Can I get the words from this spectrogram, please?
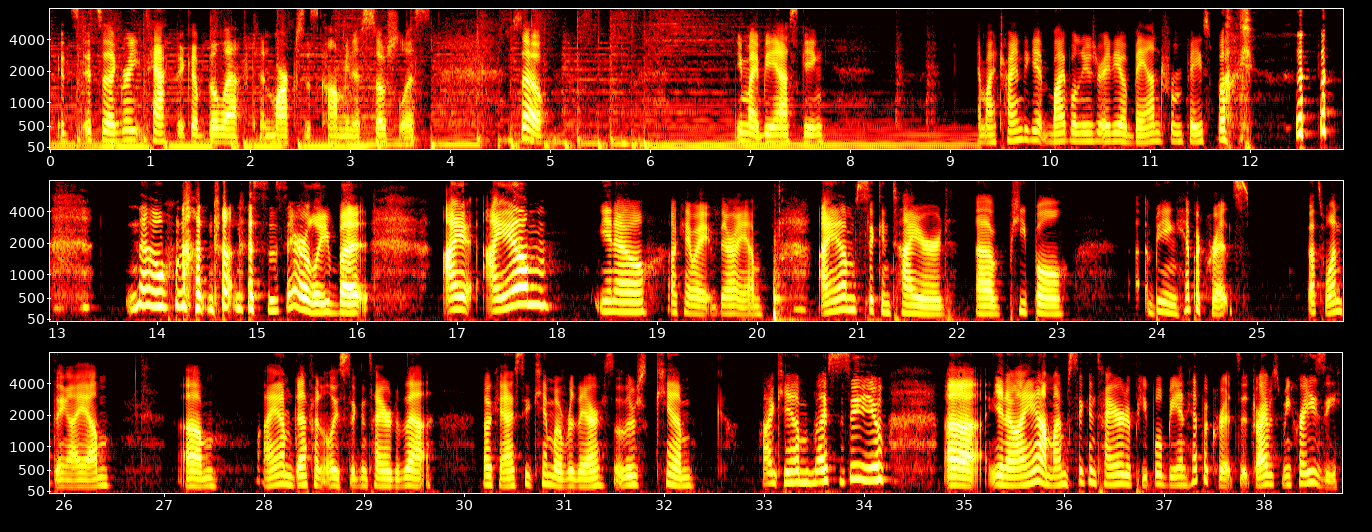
It's it's a great tactic of the left and Marxist communist socialists. So, you might be asking, am I trying to get Bible News Radio banned from Facebook? no, not not necessarily, but I I am, you know, okay, wait, there I am. I am sick and tired of people being hypocrites. That's one thing I am. Um, I am definitely sick and tired of that. Okay, I see Kim over there. So there's Kim. Hi, Kim. Nice to see you. Uh, you know, I am. I'm sick and tired of people being hypocrites. It drives me crazy.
